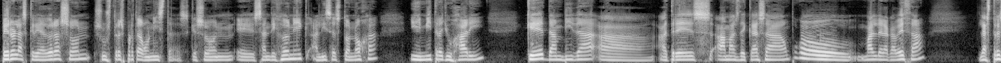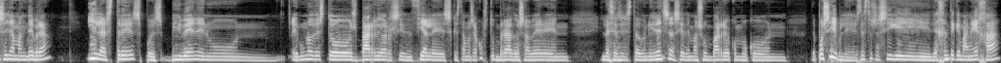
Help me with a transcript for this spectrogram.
pero las creadoras son sus tres protagonistas, que son eh, Sandy Honig, Alisa Stonoja y Mitra Yuhari, que dan vida a tres amas de casa un poco mal de la cabeza. Las tres se llaman Debra y las tres pues viven en, un, en uno de estos barrios residenciales que estamos acostumbrados a ver en, las estadounidenses, y además un barrio como con de posibles, de estos así de gente que maneja,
